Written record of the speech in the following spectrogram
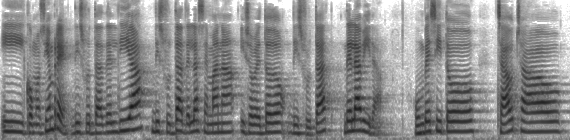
y como siempre, disfrutad del día, disfrutad de la semana y sobre todo disfrutad de la vida. Un besito. Chao, chao.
